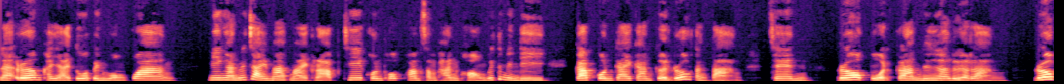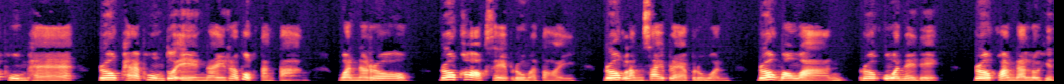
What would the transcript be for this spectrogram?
และเริ่มขยายตัวเป็นวงกว้าง มีงานวิจัยมากมายครับ ที่ค้นพบความสัมพันธ์ของวิตามินดี กับกลไกการเกิดโรคต่างๆ เช่น โรคปวดกล้ามเนื้อเรื้อรัง โรคภูมิแพ้ โรคแพ้ภูมิตัวเองในระบบต่างๆ วัณโรค โรคข้ออักเสบรูมาตอย โรคลำไส้แปรปรวน โรคเบาหวาน โรคอ้วนในเด็ก โรคความดันโลหิต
